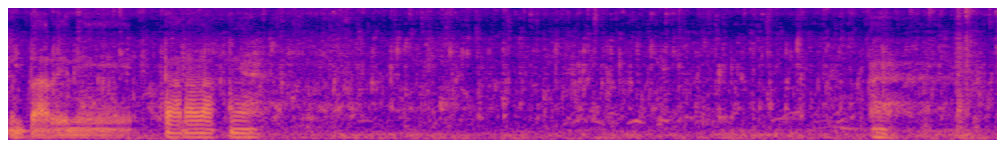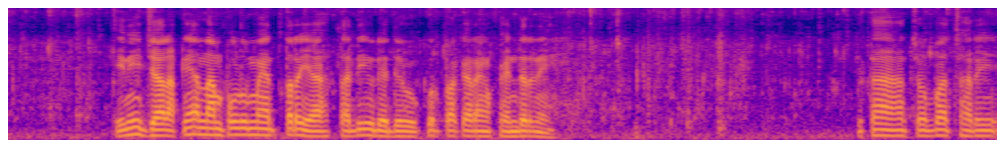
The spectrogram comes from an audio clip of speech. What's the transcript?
ah sebentar ini paralaknya ini jaraknya 60 meter ya. Tadi udah diukur pakai range fender nih. Kita coba cari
